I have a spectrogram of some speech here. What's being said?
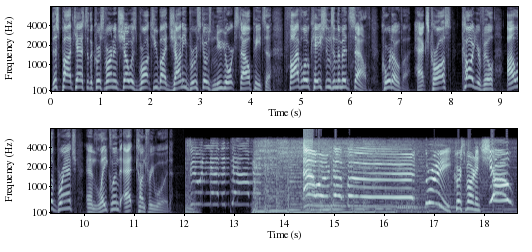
This podcast of The Chris Vernon Show is brought to you by Johnny Brusco's New York-style pizza. Five locations in the Mid-South. Cordova, Hacks Cross, Collierville, Olive Branch, and Lakeland at Countrywood. Hour number three, Chris Vernon Show.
